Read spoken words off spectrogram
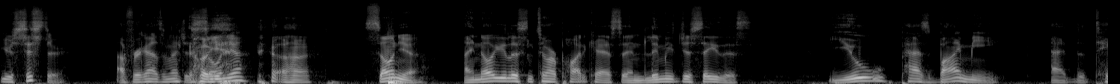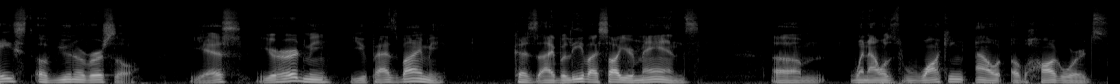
your sister. I forgot to mention Oh, yeah. Sonia. uh huh. Sonia, I know you listen to our podcast, and let me just say this: you passed by me at the Taste of Universal. Yes, you heard me. You passed by me because I believe I saw your man's um, when I was walking out of Hogwarts.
